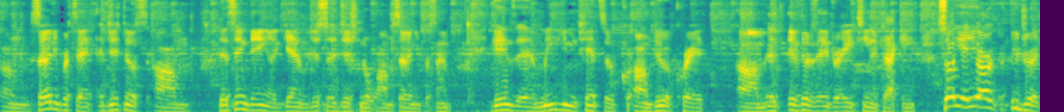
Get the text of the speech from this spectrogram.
um, 70%. Additional um, the same thing again, just additional um 70%. Gains a medium chance of um do a crit um if, if there's Android 18 attacking. So yeah, you are future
